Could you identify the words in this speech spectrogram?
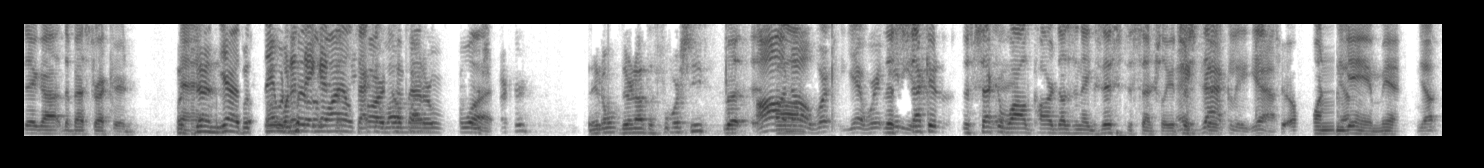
they got the best record. But And- then, Yeah, but they but would wouldn't play they the get the wild second card no wild card? matter what. record, they don't. They're not the four seed. But Oh uh, no, we're yeah we're the idiots. second the second Yeah. wild card doesn't exist essentially. It's just exactly yeah. one Yep. game. Yeah. Yep.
